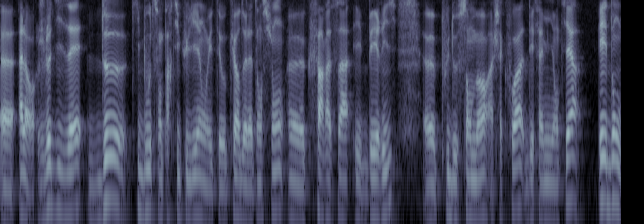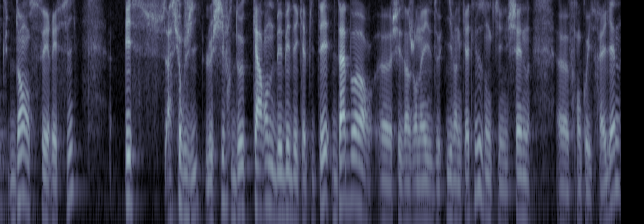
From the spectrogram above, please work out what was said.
Euh, alors, je le disais, deux kibbutz en particulier ont été au cœur de l'attention, euh, Kfar Aza et Berry, euh, plus de 100 morts à chaque fois, des familles entières. Et donc, dans ces récits, a surgi le chiffre de 40 bébés décapités, d'abord chez un journaliste de I24 News, donc qui est une chaîne franco-israélienne,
